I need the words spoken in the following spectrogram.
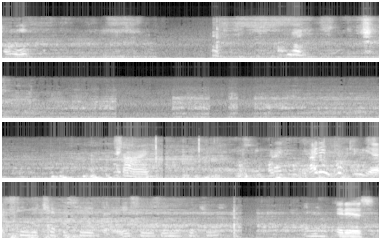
Show me. Okay. Sorry. What I told you? I didn't book you yet. Can you check to see if the AC is in the picture? And then It is.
